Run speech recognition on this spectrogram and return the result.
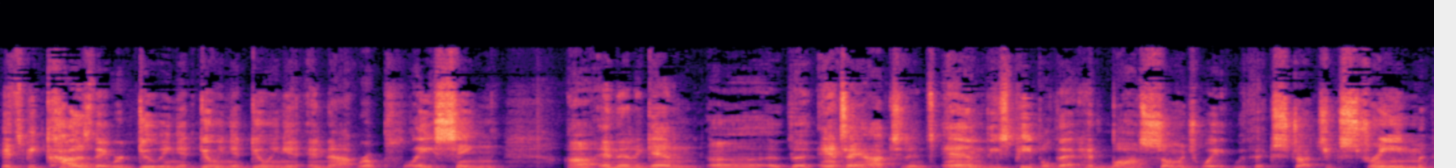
it's because they were doing it, doing it, doing it and not replacing uh, and then again, uh, the antioxidants and these people that had lost so much weight with such extreme,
